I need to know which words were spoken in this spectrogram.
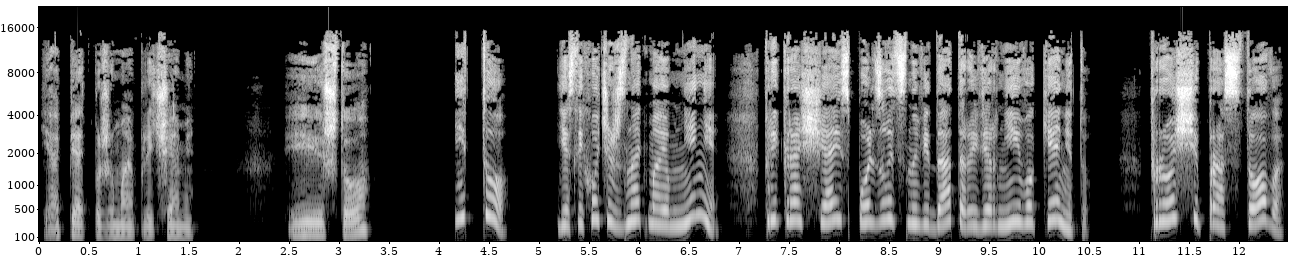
Я опять пожимаю плечами. «И что?» «И то. Если хочешь знать мое мнение, прекращай использовать сновидатор и верни его Кеннету. Проще простого».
